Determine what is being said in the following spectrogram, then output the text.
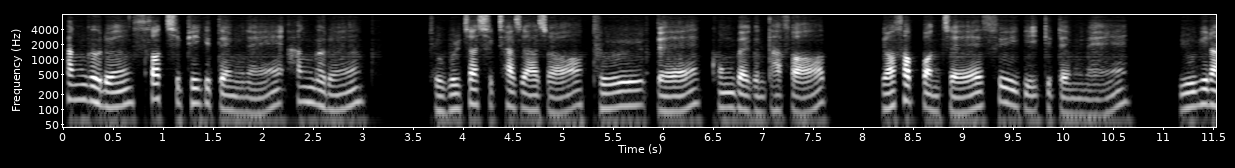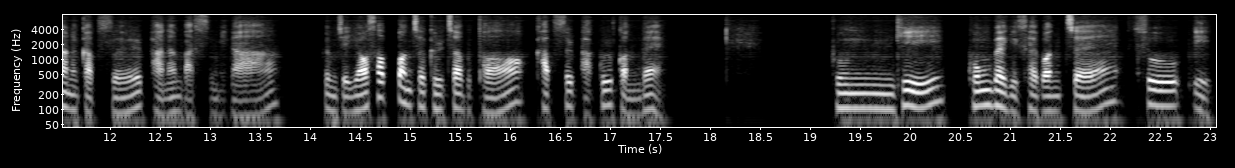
한글은 서치 B이기 때문에 한글은 두 글자씩 차지하죠. 둘, 넷, 공백은 다섯, 여섯 번째 수익이 있기 때문에 6이라는 값을 반환받습니다. 그럼 이제 여섯 번째 글자부터 값을 바꿀 건데 분기, 공백이 세 번째, 수익,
